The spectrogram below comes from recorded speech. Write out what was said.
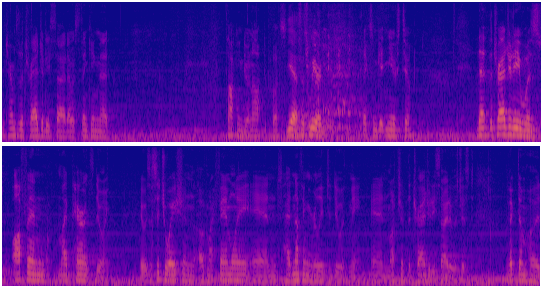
In terms of the tragedy side, I was thinking that talking to an octopus. Yes, it's weird. Some getting used to. That the tragedy was often my parents' doing. It was a situation of my family and had nothing really to do with me. And much of the tragedy side, it was just victimhood,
